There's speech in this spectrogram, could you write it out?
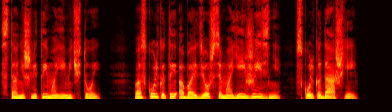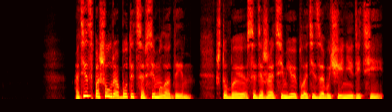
станешь ли ты моей мечтой? Во сколько ты обойдешься моей жизни? Сколько дашь ей? Отец пошел работать совсем молодым, чтобы содержать семью и платить за обучение детей,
